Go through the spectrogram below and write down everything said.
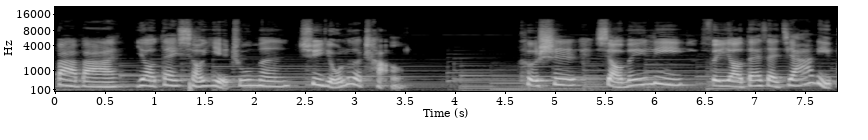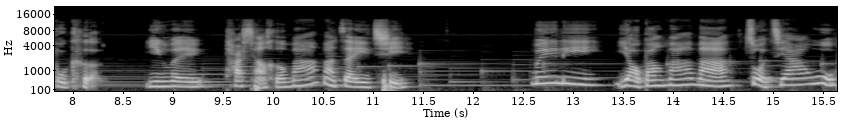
爸爸要带小野猪们去游乐场，可是小威力非要待在家里不可，因为他想和妈妈在一起。威利要帮妈妈做家务。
